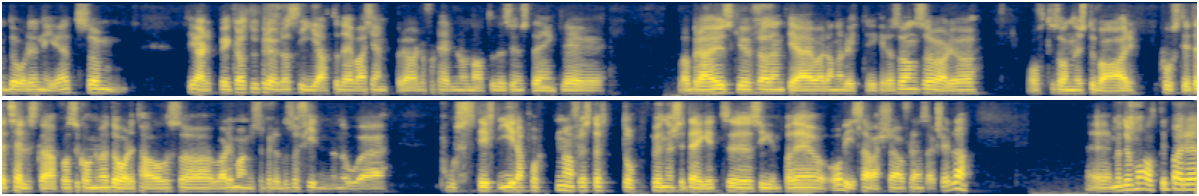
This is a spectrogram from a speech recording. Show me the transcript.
uh, dårlig nyhet, så hjelper ikke at du prøver å si at det var kjempebra, eller fortelle noen at du syns det egentlig var bra. Jeg husker fra den tida jeg var analytiker og sånn, så var det jo ofte sånn hvis du var positiv til et selskap, og så kom de med dårlige tall, så var det mange som prøvde å finne noe positivt i rapporten for å støtte opp under sitt eget uh, syn på det, og vice versa for den saks skyld. da. Uh, men du må alltid bare,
